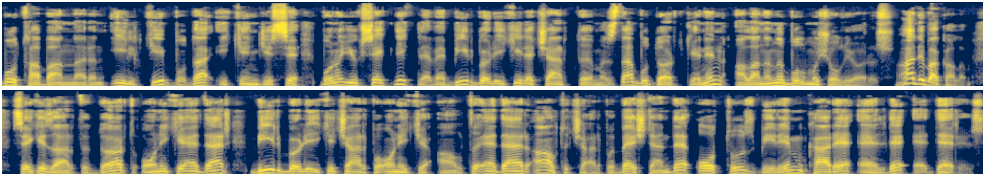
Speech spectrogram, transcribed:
bu tabanların ilki bu da ikincisi. Bunu yükseklikle ve 1 bölü 2 ile çarptığımızda bu dörtgenin alanını bulmuş oluyoruz. Hadi bakalım. 8 artı 4 12 eder. 1 bölü 2 çarpı 12 6 eder. 6 çarpı 5'ten de 30 birim kare elde ederiz.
